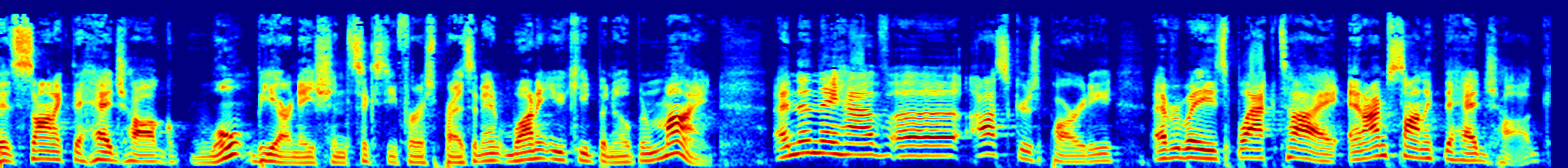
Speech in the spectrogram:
that Sonic the Hedgehog won't be our nation's 61st president. Why don't you keep an open mind?" And then they have a Oscars party. Everybody's black tie, and I'm Sonic the Hedgehog.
